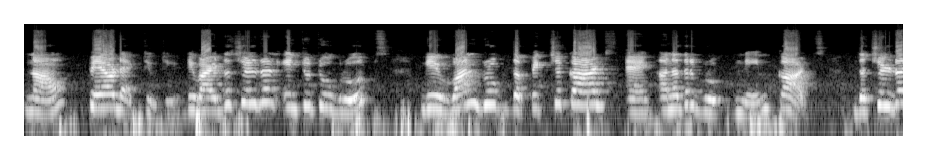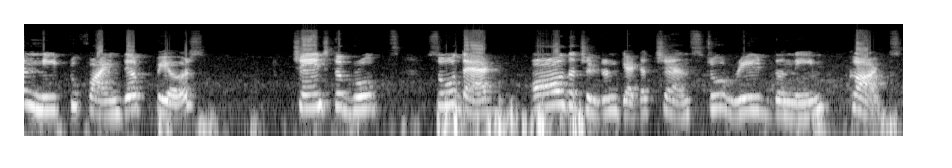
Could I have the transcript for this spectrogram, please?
Now paired activity. Divide the children into two groups. Give one group the picture cards and another group name cards. The children need to find their pairs. Change the groups so that all the children get a chance to read the name cards.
